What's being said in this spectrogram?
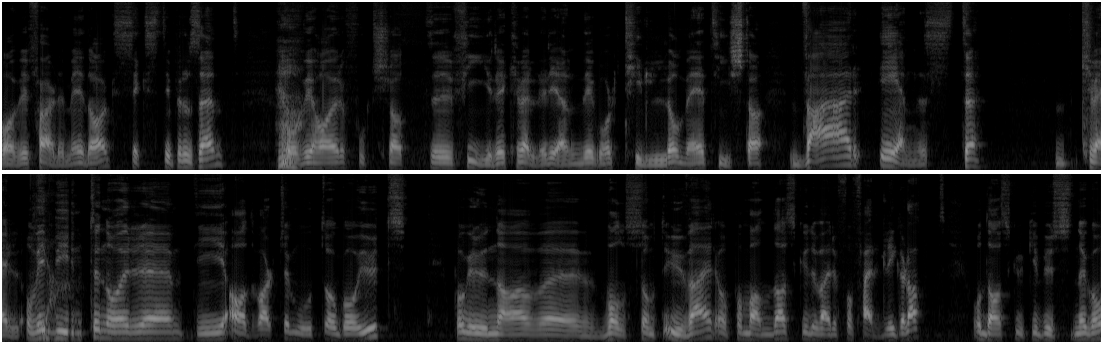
var vi ferdig med i dag. 60 Og vi har fortsatt eh, fire kvelder igjen. Det går til og med tirsdag. Hver eneste kveld. Og vi begynte når eh, de advarte mot å gå ut pga. voldsomt uvær. Og på mandag skulle det være forferdelig glatt, og da skulle ikke bussene gå.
